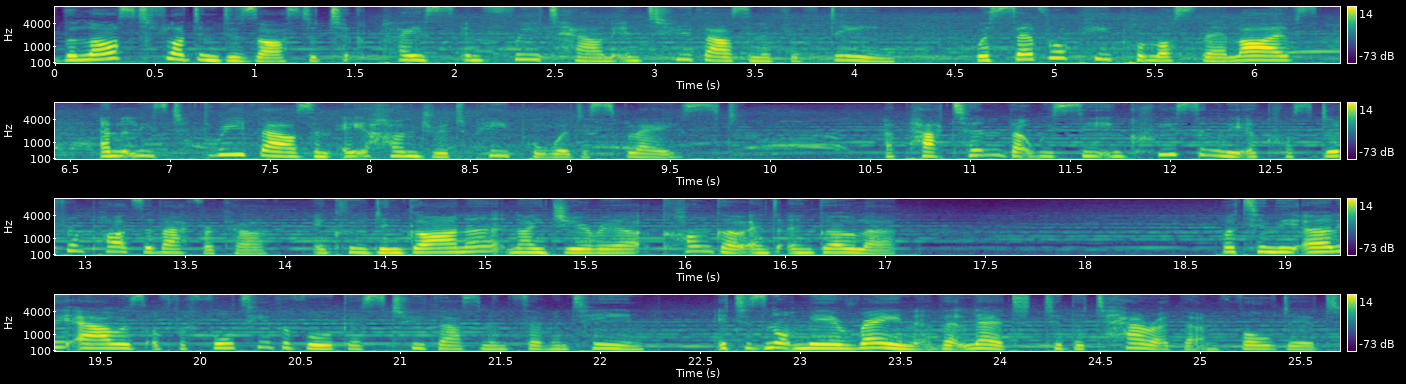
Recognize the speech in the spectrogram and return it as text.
The last flooding disaster took place in Freetown in 2015, where several people lost their lives and at least 3,800 people were displaced. A pattern that we see increasingly across different parts of Africa, including Ghana, Nigeria, Congo, and Angola. But in the early hours of the 14th of August 2017, it is not mere rain that led to the terror that unfolded.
